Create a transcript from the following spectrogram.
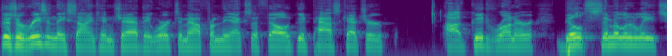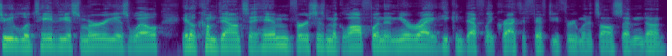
There's a reason they signed him, Chad. They worked him out from the XFL, good pass catcher. Uh, good runner, built similarly to Latavius Murray as well. It'll come down to him versus McLaughlin. And you're right, he can definitely crack the 53 when it's all said and done.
